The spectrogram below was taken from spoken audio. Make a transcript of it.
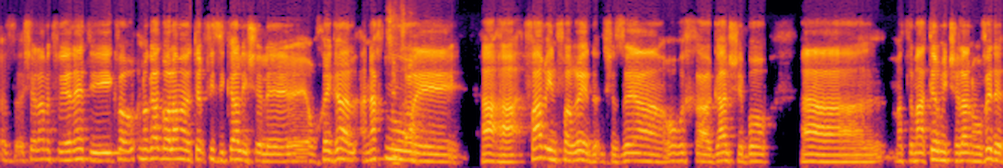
אז שאלה מצוינת, היא כבר נוגעת בעולם היותר פיזיקלי של אה, אורכי גל. אנחנו, ה-far infrared, שזה אורך הגל שבו המצלמה הטרמית שלנו עובדת,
